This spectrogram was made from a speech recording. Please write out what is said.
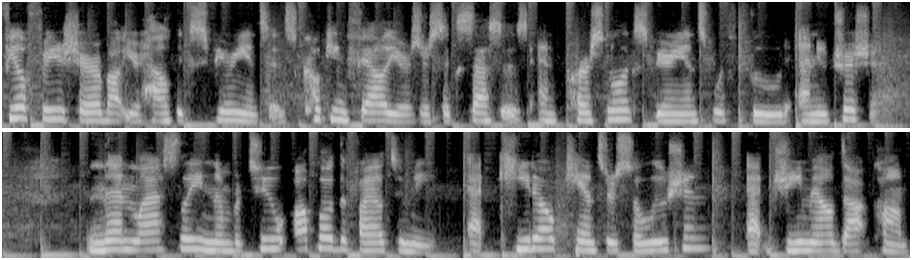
Feel free to share about your health experiences, cooking failures or successes, and personal experience with food and nutrition. And then lastly, number two, upload the file to me at keto cancer solution at gmail.com.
